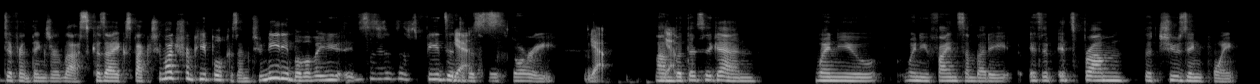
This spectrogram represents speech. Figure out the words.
different things or less because I expect too much from people because I'm too needy, blah, blah, blah. It just, feeds into yes. this story. Yeah. Um, yeah. But this again, when you when you find somebody it's it's from the choosing point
